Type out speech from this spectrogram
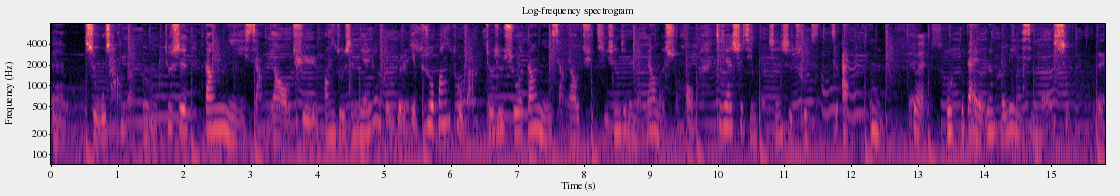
嗯，是无常的。嗯就是当你想要去帮助身边任何一个人，也不是说帮助吧，就是说当你想要去提升这个能量的时候，这件事情本身是出自自爱，嗯，对对，不不带有任何利益性的事，对，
